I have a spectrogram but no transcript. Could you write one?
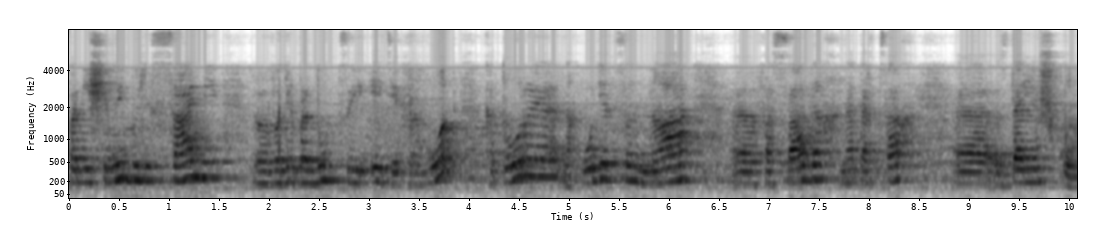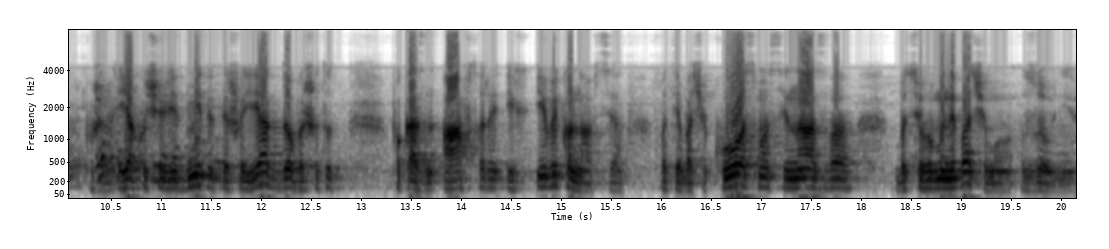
помещены были сами э, вот репродукции этих работ, которые находятся на э, фасадах, на торцах э, здания школы. Боже, Это я хочу именно відмітити, що як добре, що тут показані автори їх і виконавця. От я бачу космос і назва, бо цього ми не бачимо ззовні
